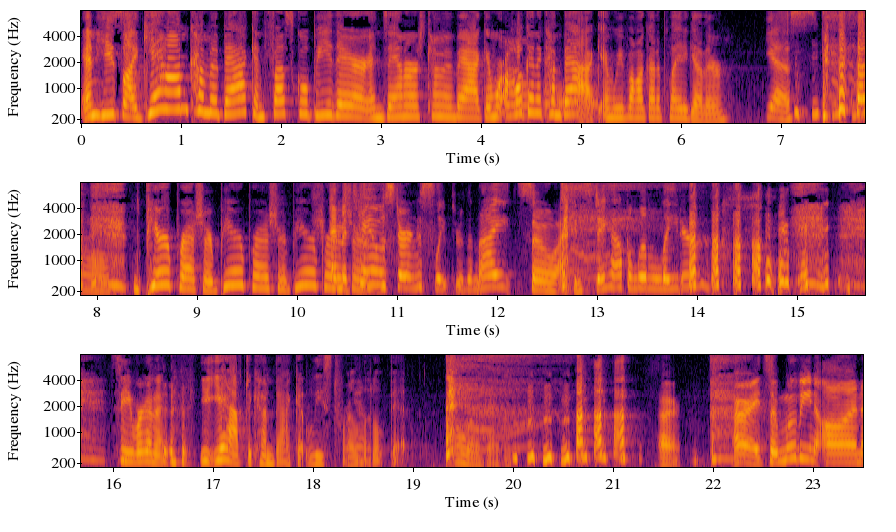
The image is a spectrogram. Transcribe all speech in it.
and he's like, "Yeah, I'm coming back, and Fusk will be there, and Xanar's coming back, and we're all going to come back, and we've all got to play together." yes. Oh. Peer pressure, peer pressure, peer pressure. And Mateo's starting to sleep through the night, so I can stay up a little later. See, we're gonna. You, you have to come back at least for a little bit. A little bit. All right. All right. So moving on.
